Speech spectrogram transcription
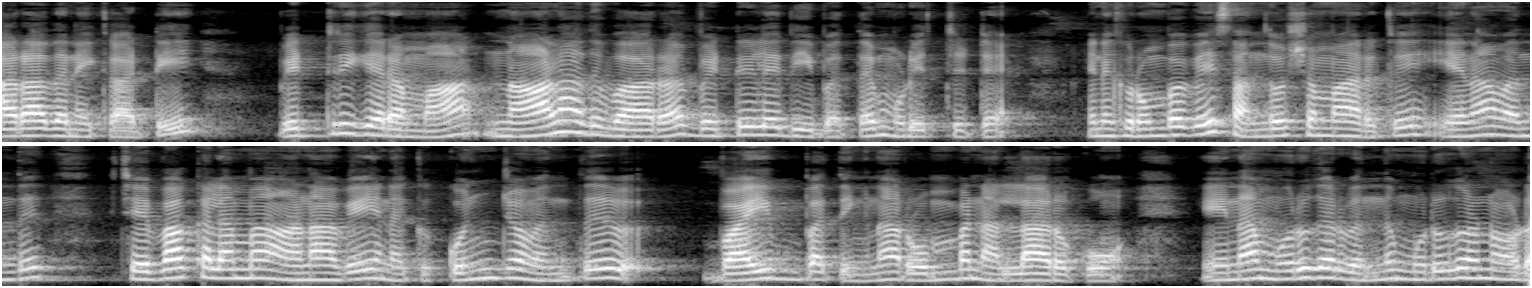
ஆராதனை காட்டி வெற்றிகரமாக நாலாவது வார வெற்றிலை தீபத்தை முடிச்சிட்டேன். எனக்கு ரொம்பவே சந்தோஷமாக இருக்குது ஏன்னா வந்து செவ்வாய்க்கிழமை ஆனாவே எனக்கு கொஞ்சம் வந்து வைப் பார்த்திங்கன்னா ரொம்ப நல்லா இருக்கும். ஏன்னா முருகர் வந்து முருகனோட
